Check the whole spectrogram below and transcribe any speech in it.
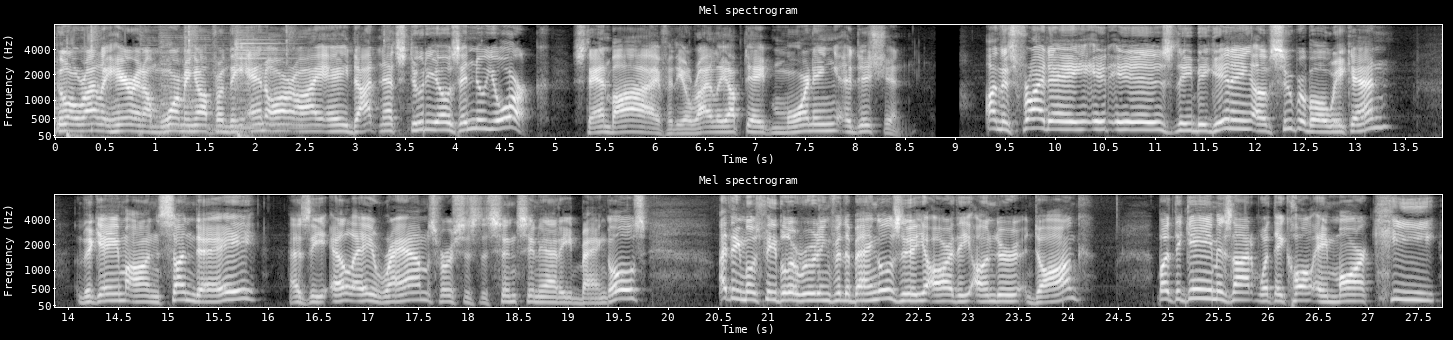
Bill O'Reilly here, and I'm warming up from the NRIA.net studios in New York. Stand by for the O'Reilly Update Morning Edition. On this Friday, it is the beginning of Super Bowl weekend. The game on Sunday has the LA Rams versus the Cincinnati Bengals. I think most people are rooting for the Bengals. They are the underdog. But the game is not what they call a marquee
